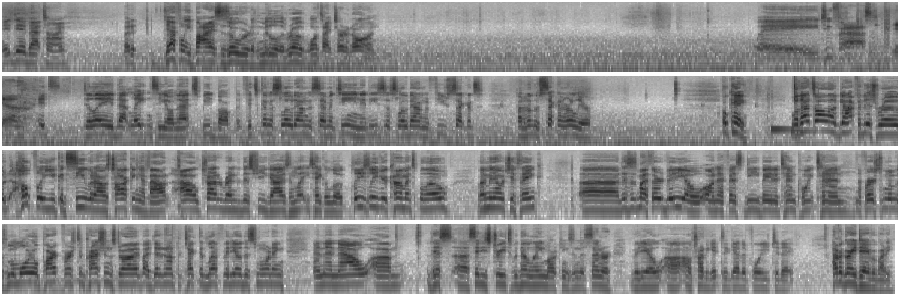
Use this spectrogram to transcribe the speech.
It did that time, but it definitely biases over to the middle of the road once I turn it on. Way too fast. Yeah, it's delayed that latency on that speed bump. If it's going to slow down to 17, it needs to slow down a few seconds, about another second earlier. Okay, well, that's all I've got for this road. Hopefully you could see what I was talking about. I'll try to render this for you guys and let you take a look. Please leave your comments below. Let me know what you think. Uh, this is my third video on FSD Beta 10.10. The first one was Memorial Park First Impressions Drive. I did an unprotected left video this morning. And then now um, this uh, City Streets with no lane markings in the center video, uh, I'll try to get together for you today. Have a great day, everybody.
